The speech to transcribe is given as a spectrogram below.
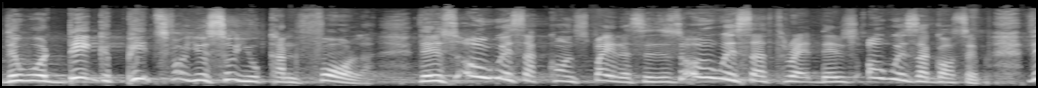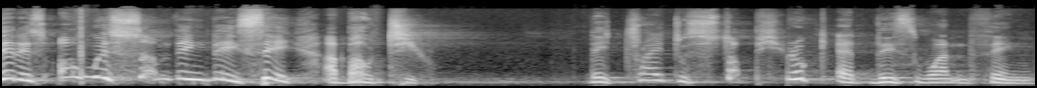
They will dig pits for you so you can fall. There is always a conspiracy, there's always a threat, there is always a gossip, there is always something they say about you. They try to stop you. Look at this one thing.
